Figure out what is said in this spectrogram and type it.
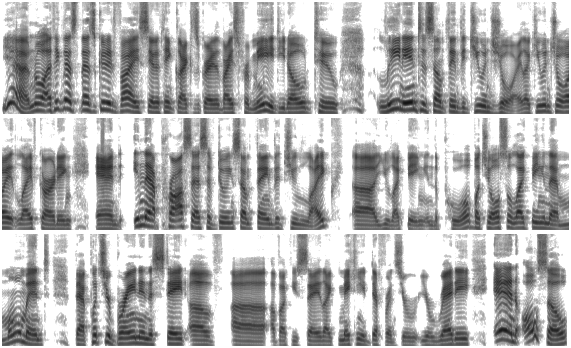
yeah no i think that's that's good advice and i think like it's great advice for me you know to lean into something that you enjoy like you enjoy lifeguarding and in that process of doing something that you like uh, you like being in the pool but you also like being in that moment that puts your brain in a state of uh, of like you say like making a difference. You're you're ready and also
